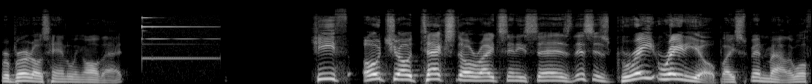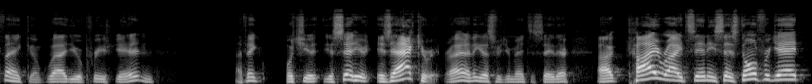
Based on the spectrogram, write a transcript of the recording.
Roberto's handling all that. Keith Ocho Texto writes in, he says, This is great radio by Spin Maller. Well, thank you. I'm glad you appreciate it. And I think what you, you said here is accurate, right? I think that's what you meant to say there. Uh, Kai writes in, he says, Don't forget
